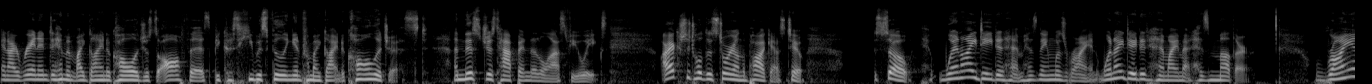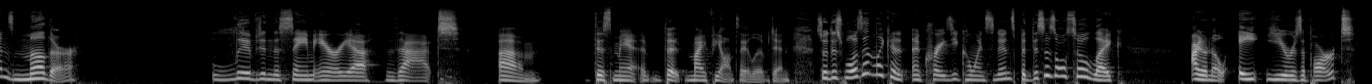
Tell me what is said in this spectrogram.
And I ran into him at my gynecologist's office because he was filling in for my gynecologist. And this just happened in the last few weeks. I actually told this story on the podcast too. So, when I dated him, his name was Ryan. When I dated him, I met his mother. Ryan's mother lived in the same area that um, this man that my fiance lived in. So this wasn't like a, a, crazy coincidence, but this is also like I don't know, eight years apart.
